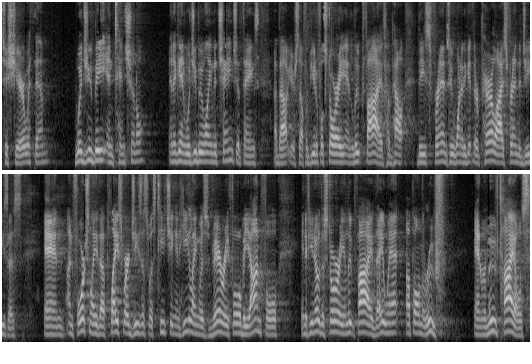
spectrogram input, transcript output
to share with them? Would you be intentional? And again, would you be willing to change the things about yourself? A beautiful story in Luke 5 about these friends who wanted to get their paralyzed friend to Jesus. And unfortunately, the place where Jesus was teaching and healing was very full, beyond full. And if you know the story in Luke 5, they went up on the roof and removed tiles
